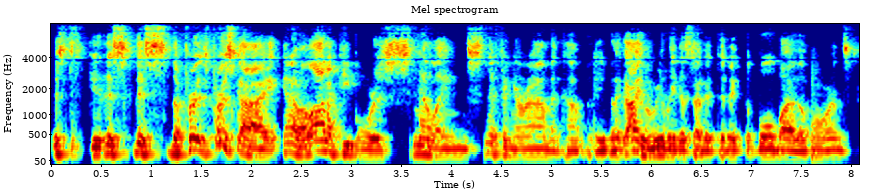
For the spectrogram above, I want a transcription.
this, this, this, the first, first guy, you know, a lot of people were smelling, sniffing around the company. But the guy who really decided to take the bull by the horns,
